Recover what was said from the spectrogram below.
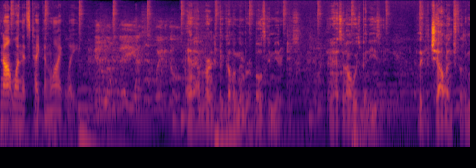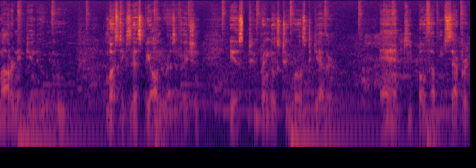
not one that's taken lightly. And I've learned to become a member of both communities. It hasn't always been easy. I think the challenge for the modern Indian who, who must exist beyond the reservation is to bring those two worlds together and keep both of them separate,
